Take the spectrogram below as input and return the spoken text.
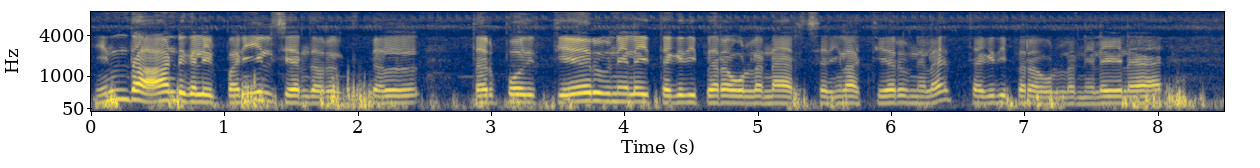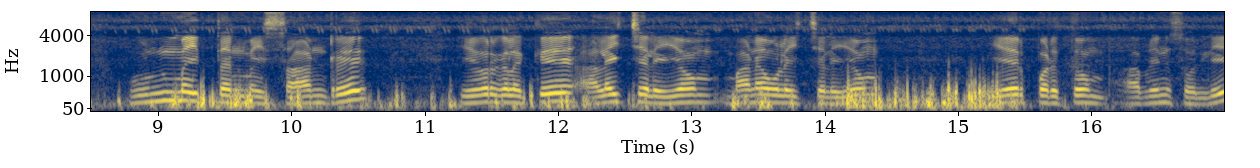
இந்த ஆண்டுகளில் பணியில் சேர்ந்தவர்கள் தற்போது தேர்வு நிலை தகுதி பெற உள்ளனர். சரிங்களா? தேர்வு நிலை தகுதி பெற உள்ள நிலையில் உண்மைத்தன்மை சான்று இவர்களுக்கு அலைச்சலையும் மன உளைச்சலையும் ஏற்படுத்தும் அப்படின்னு சொல்லி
